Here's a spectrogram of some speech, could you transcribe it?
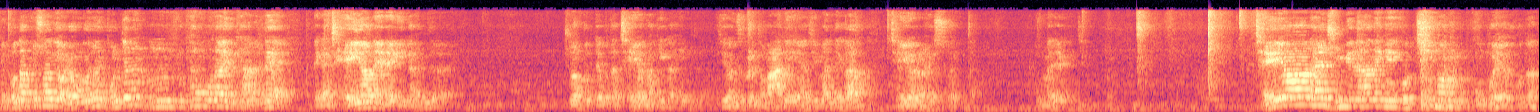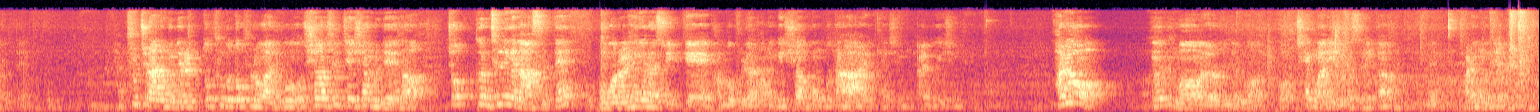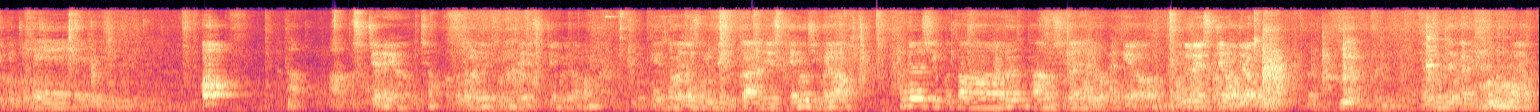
고등학교 수학이 어려운 거는 볼 때는 음 그렇게 하는구나 이렇게 아는데 내가 재현해내기가 힘들어요. 중학교 때보다 재현하기가 힘들어. 이제 연습을 더 많이 해야지만 내가 재현을 할 수가 있다. 무슨 말인지 알겠지? 재현할 준비를 하는 게 곧 시험 공부예요, 고등학교 때. 풀 줄 아는 문제를 또 풀고 또 풀어가지고 시험, 실제 시험 문제에서 조금 틀리게 나왔을 때 그거를 해결할 수 있게 반복 훈련하는 게 시험 공부다 이렇게 하시면 알고 계시면 됩니다. 활용은 뭐 여러분들 뭐 책 많이 읽었으니까 네, 활용 문제는 뭐할수 있겠죠. 오케이. 어 아, 아. 숙제네요, 그렇죠? 이거는 연습 문제 숙제고요. 이렇게 해서 연습 문제 끝까지 숙제 해오시고요. 한 변씩부터는 다음 시간에 하도록 할게요. 오늘의 숙제는 어디라고? 뒤에. 문제까지 풀어볼까요?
